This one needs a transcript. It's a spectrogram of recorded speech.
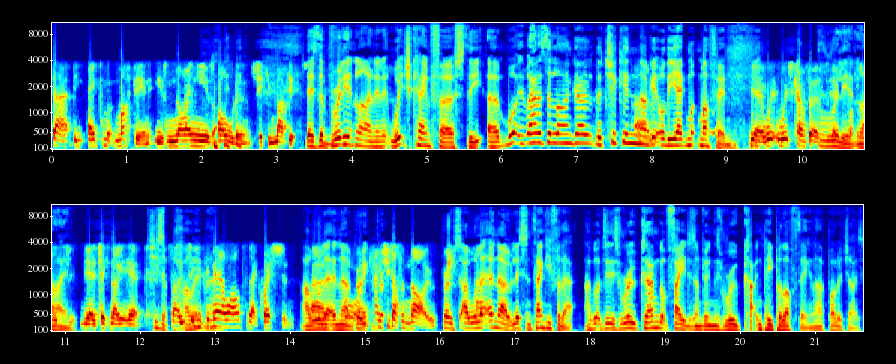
that the egg McMuffin is nine years older than chicken nuggets. There's the brilliant line in it. Which came first? The um, what? How does the line go? The chicken nugget or the egg McMuffin? Yeah, which, which came first? Brilliant line. the chi- Yeah, chicken nugget. Yeah, She's a so, so you can man. now answer that question. I will um, let her know. for her, in case she doesn't know. Bruce, I will let her know. Listen, thank you for that. I've got to do this rude because I haven't got faders. I'm doing this rude cutting people off thing, and I apologise.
